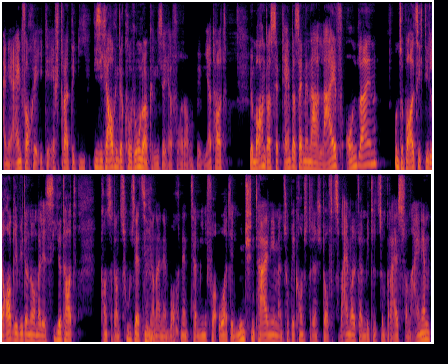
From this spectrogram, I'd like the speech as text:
eine einfache ETF-Strategie, die sich auch in der Corona-Krise hervorragend bewährt hat. Wir machen das September-Seminar live online. Und sobald sich die Lage wieder normalisiert hat, kannst du dann zusätzlich mhm. an einem Wochenendtermin vor Ort in München teilnehmen. So bekommst du den Stoff zweimal vermittelt zum Preis von einem.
